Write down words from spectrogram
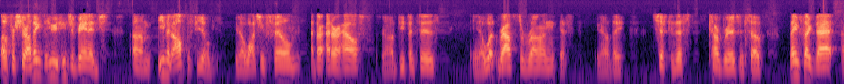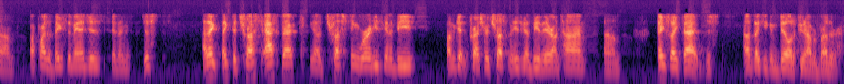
Oh, for sure. I think it's a huge, huge advantage, um, even off the field. You know, watching film at our, at our house, you know, defenses, you know, what routes to run if you know they shift to this coverage, and so things like that um, are probably the biggest advantages. And then just, I think, think the trust aspect. You know, trusting where he's going to be. I'm getting pressure, trusting that he's going to be there on time. Um, things like that. Just, I don't think you can build if you don't have a brother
